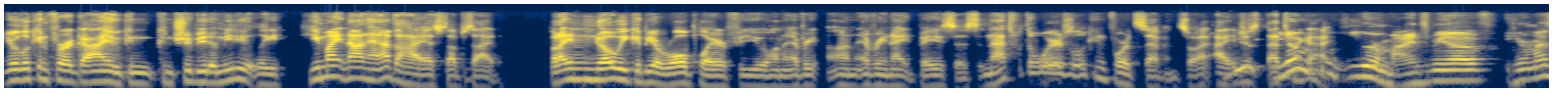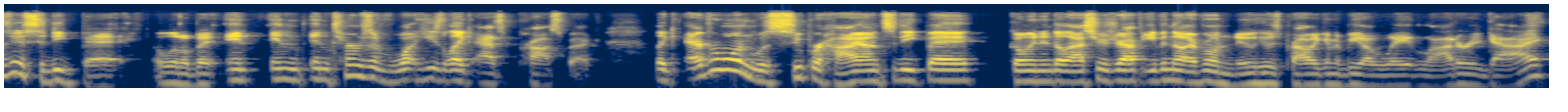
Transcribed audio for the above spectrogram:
you're looking for a guy who can contribute immediately. He might not have the highest upside, but I know he could be a role player for you on every on every night basis, and that's what the Warriors are looking for at seven. So I, I just that's you know my guy. He reminds me of. He reminds me of Sadiq Bey a little bit in in in terms of what he's like as a prospect. Like everyone was super high on Sadiq Bey going into last year's draft, even though everyone knew he was probably going to be a late lottery guy,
